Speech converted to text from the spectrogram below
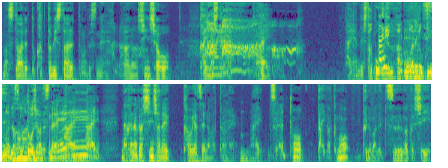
まあ、スターレットカットビスターレットのですねあの新車を買いました。はい。大変でした憧れ憧れの車ですよ当時はですね。はい。はい。なかなか新車で買うやつはいなかったので、うん、はい、ずっと大学も車で通学し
